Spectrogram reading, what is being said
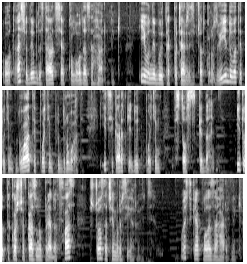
От, а сюди буде ставитися колода загарбників. І вони будуть так по черзі спочатку розвідувати, потім будувати, потім плюндрувати. І ці картки йдуть потім в стос скидання. І тут також ще вказано порядок фаз, що за чим розігрується. Ось таке поле загарбників.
